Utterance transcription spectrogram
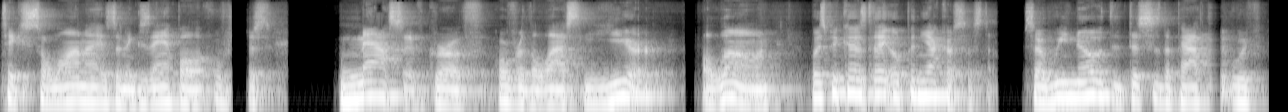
take Solana as an example of just massive growth over the last year alone, was because they opened the ecosystem. So we know that this is the path that we've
